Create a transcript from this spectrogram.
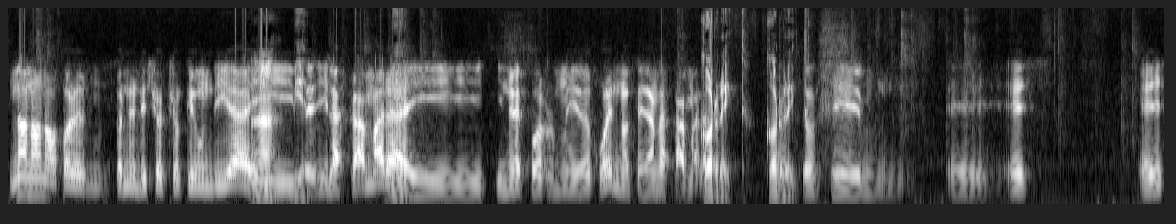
No, no, no, por, el yo choqué un día y ah, pedí las cámaras y si no es por medio de juez no te dan las cámaras. Correcto, correcto. Entonces eh, es, es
